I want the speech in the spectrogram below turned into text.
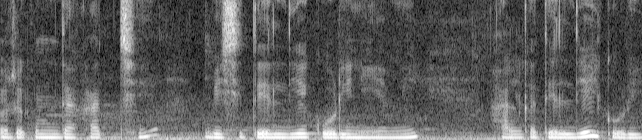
এরকম দেখাচ্ছে। বেশি তেল দিয়ে করিনি আমি, হালকা তেল দিয়েই করি।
